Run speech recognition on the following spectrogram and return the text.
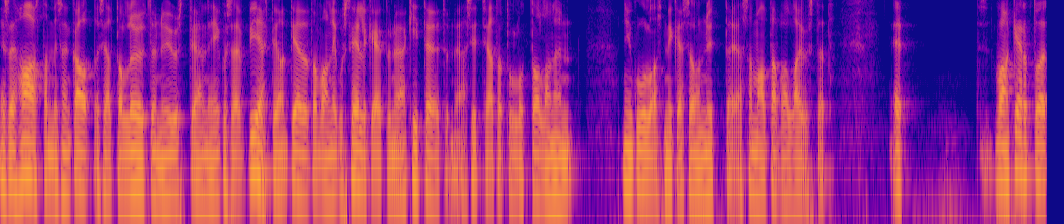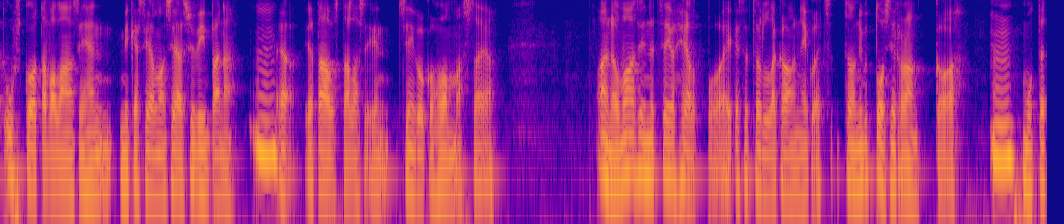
ja sen haastamisen kautta sieltä on löytynyt just vielä, niin kuin se viesti on tietyllä tavalla niin kuin selkeytynyt ja kiteytynyt, ja sitten sieltä on tullut tollainen niin kuin ulos, mikä se on nyt, ja samalla tavalla just, että et vaan kertoo, että uskoo tavallaan siihen, mikä siellä on siellä syvimpänä mm. ja, ja taustalla siinä, siinä koko hommassa. Ja ainoa vaan siinä, että se ei ole helppoa, eikä se todellakaan ole, niin kuin, että se on niin kuin tosi rankkaa. Mm. Mutta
